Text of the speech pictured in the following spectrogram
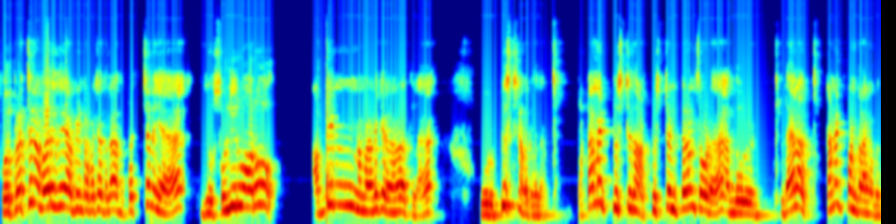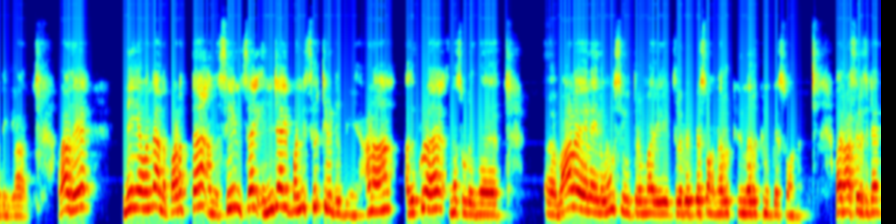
ஒரு பிரச்சனை வருது அப்படின்ற பட்சத்துல அந்த பிரச்சனைய இவர் சொல்லிடுவாரோ அப்படின்னு நம்ம நினைக்கிற நேரத்துல ஒரு ட்விஸ்ட் நடக்குதுல்ல பட்டமே ட்விஸ்ட் தான். ட்விஸ்ட் அண்ட் டேர்ன்ஸோட அந்த ஒரு டயலாக் கனெக்ட் பண்றாங்க பாத்தீங்களா? அதாவது நீங்கள் வந்து அந்த படத்தை அந்த சீன்ஸை என்ஜாய் பண்ணி சிரிச்சுக்கிட்டு இருப்பீங்க. ஆனால் அதுக்குள்ளே என்ன சொல்கிறது இந்த வாழை இலையில ஊசி ஊத்துற மாதிரி சில பேர் பேசுவாங்க. நறுக்கு நறுக்குன்னு பேசுவாங்க. அதை நான் சிரிச்சுட்டேன்.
